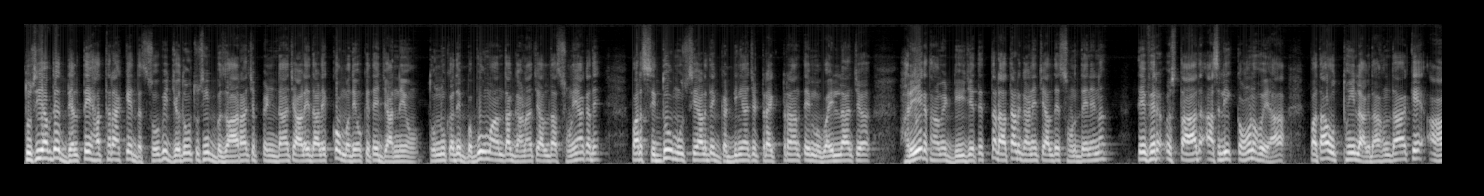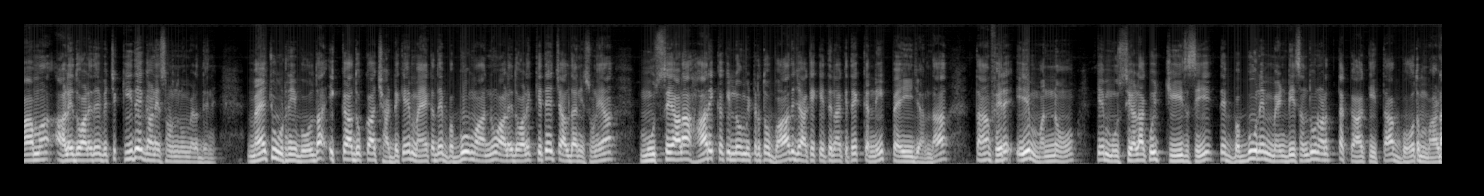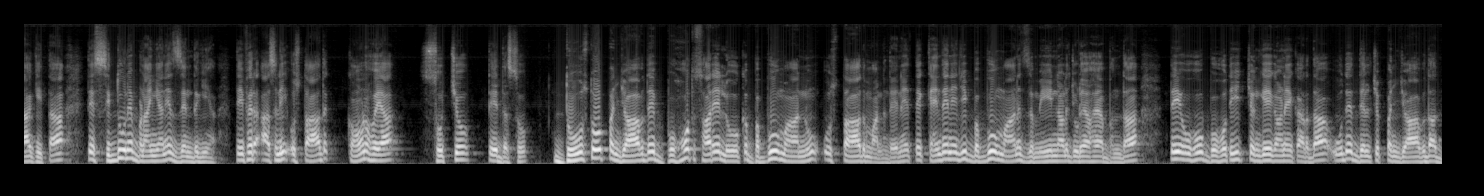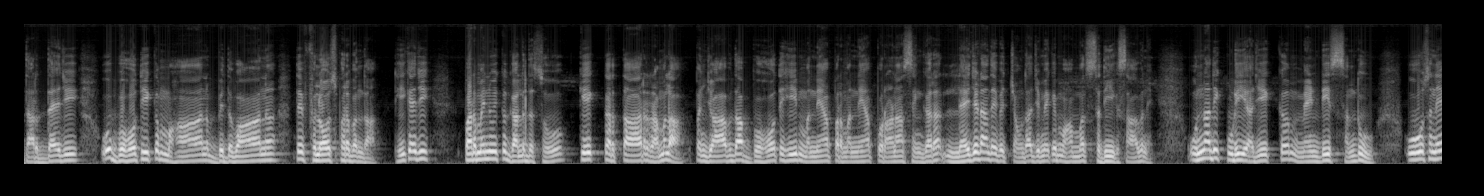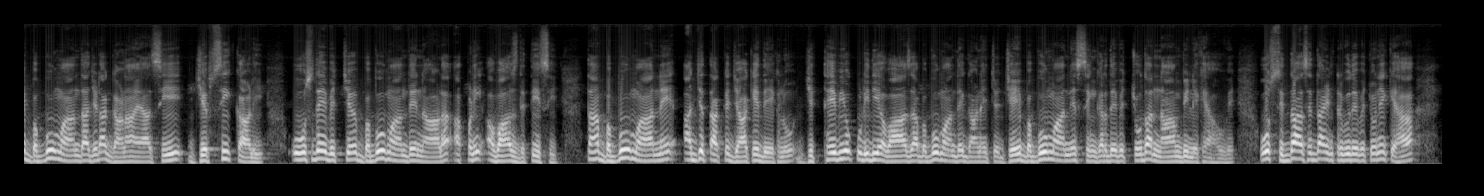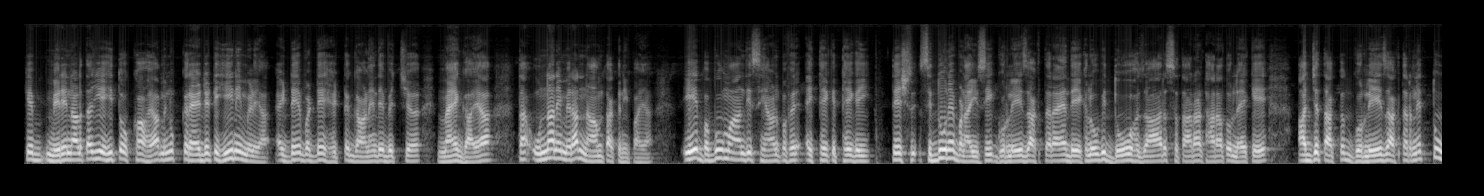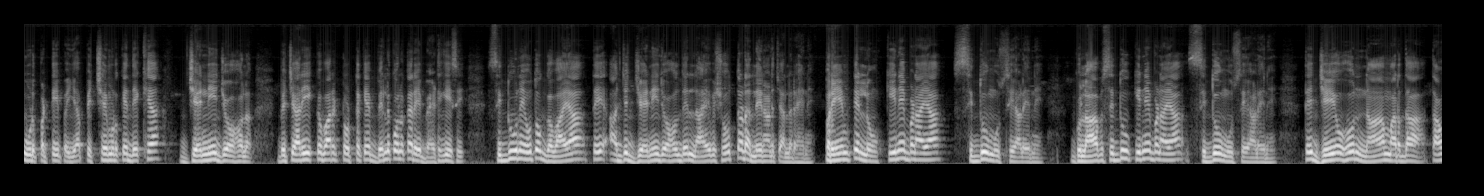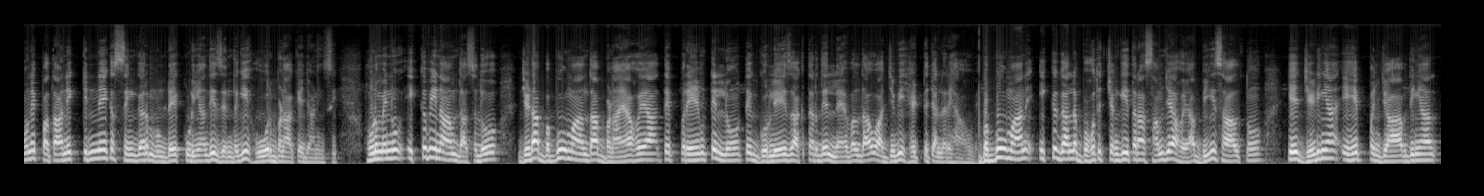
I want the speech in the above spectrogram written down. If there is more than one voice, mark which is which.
Speaker 1: ਤੁਸੀਂ ਆਪਦੇ ਦਿਲ ਤੇ ਹੱਥ ਰੱਖ ਕੇ ਦੱਸੋ ਵੀ ਜਦੋਂ ਤੁਸੀਂ ਬਾਜ਼ਾਰਾਂ 'ਚ, ਪਿੰਡਾਂ 'ਚ ਆਲੇ-ਦਾਲੇ ਘੁੰਮਦੇ ਹੋ ਕਿਤੇ ਜਾਂਦੇ ਹੋ, ਤੁਹਾਨੂੰ ਕਦੇ ਬੱਬੂ ਮਾਨ ਦਾ ਗਾਣਾ ਚੱਲਦਾ ਸੁਣਿਆ ਕਦੇ? ਪਰ ਸਿੱਧੂ ਮੂਸੇਵਾਲੇ ਦੇ ਗੱਡੀਆਂ 'ਚ, ਟਰੈਕਟਰਾਂ ਤੇ ਮੋਬਾਈਲਾਂ 'ਚ ਹਰੇਕ ਥਾਵੇਂ ਡੀਜੇ ਤੇ ਧੜਾ ਧੜ ਗਾਣੇ ਚੱਲਦੇ ਸੁਣਦੇ ਨੇ ਨਾ। ਤੇ ਫਿਰ ਉਸਤਾਦ ਅਸਲੀ ਕੌਣ ਹੋਇਆ, ਪਤਾ ਉੱਥੋਂ ਹੀ ਲੱਗਦਾ ਹੁੰਦਾ ਕਿ ਆਮ ਆਲੇ ਦੁਆਲੇ ਦੇ ਵਿੱਚ ਕਿਹਦੇ ਗਾਣੇ ਸੁਣਨ ਨੂੰ ਮਿਲਦੇ ਨੇ। ਮੈਂ ਝੂਠ ਨਹੀਂ ਬੋਲਦਾ, ਇੱਕਾ ਦੁੱਕਾ ਛੱਡ ਕੇ ਮੈਂ ਕਦੇ ਬੱਬੂ ਮਾਨ ਨੂੰ ਆਲੇ ਦੁਆਲੇ ਕਿਤੇ ਚੱਲਦਾ ਨਹੀਂ ਸੁਣਿਆ। ਮੂਸੇ ਵਾਲਾ ਹਰ 1 ਕਿਲੋਮੀਟਰ ਤੋਂ ਬਾਅਦ ਜਾ ਕੇ ਕਿਤੇ ਨਾ ਕਿਤੇ ਕੰਨੀ ਪੈ ਹੀ ਜਾਂਦਾ। ਤਾਂ ਫਿਰ ਇਹ ਮੰਨੋ ਕਿ ਮੂਸੇ ਵਾਲਾ ਕੋਈ ਚੀਜ਼ ਸੀ ਤੇ ਬੱਬੂ ਨੇ ਮੈਂਡੀ ਸੰਧੂ ਨਾਲ ਧੱਕਾ ਕੀਤਾ, ਬਹੁਤ ਮਾੜਾ ਕੀਤਾ ਤੇ ਸਿੱਧੂ ਨੇ ਬਣਾਈਆਂ ਨੇ ਜ਼ਿੰਦਗੀਆਂ। ਤੇ ਫਿਰ ਅਸਲੀ ਉਸਤਾਦ ਕੌਣ ਹੋਇਆ, ਸੋਚੋ ਤੇ ਦੱਸੋ। ਦੋਸਤੋ, ਪੰਜਾਬ ਦੇ ਬਹੁਤ ਸਾਰੇ ਲੋਕ ਬੱਬੂ ਮਾਨ ਨੂੰ ਉਸਤਾਦ ਮੰਨਦੇ ਨੇ ਤੇ ਕਹਿੰਦੇ ਨੇ ਜੀ, ਬੱਬੂ ਮਾਨ ਜ਼ਮੀਨ ਨਾਲ ਜੁੜਿਆ ਹੋਇਆ ਬੰਦਾ ਤੇ ਉਹ ਬਹੁਤ ਹੀ ਚੰਗੇ ਗਾਣੇ ਕਰਦਾ, ਉਹਦੇ ਦਿਲ 'ਚ ਪੰਜਾਬ ਦਾ ਦਰਦ ਹੈ ਜੀ। ਉਹ ਬਹੁਤ ਹੀ ਇੱਕ ਮਹਾਨ, ਵਿਦਵਾਨ ਤੇ ਫਿਲਾਸਫਰ ਬੰਦਾ, ਠੀਕ ਹੈ ਜੀ। ਪਰ ਮੈਨੂੰ ਇੱਕ ਗੱਲ ਦੱਸੋ ਕਿ ਕਰਤਾਰ ਰਮਲਾ ਪੰਜਾਬ ਦਾ ਬਹੁਤ ਹੀ ਮੰਨਿਆ ਪਰਮੰਨਿਆ ਪੁਰਾਣਾ ਸਿੰਗਰ ਲੈਜੈਂਡਾਂ ਦੇ ਵਿੱਚ ਆਉਂਦਾ, ਜਿਵੇਂ ਕਿ ਮੁਹੰਮਦ ਸਦੀਕ ਸਾਹਿਬ ਨੇ। ਉਹਨਾਂ ਦੀ ਕੁੜੀ ਆ ਜੀ ਇੱਕ ਮੈਂਡੀ ਸੰਧੂ। ਉਸ ਨੇ ਬੱਬੂ ਮਾਨ ਦਾ ਜਿਹੜਾ ਗਾਣਾ ਆਇਆ ਸੀ, ਜਿਪਸੀ ਕਾਲੀ, ਉਸ ਦੇ ਵਿੱਚ ਬੱਬੂ ਮਾਨ ਦੇ ਨਾਲ ਆਪਣੀ ਆਵਾਜ਼ ਦਿੱਤੀ ਸੀ। ਤਾਂ ਬੱਬੂ ਮਾਨ ਨੇ ਅੱਜ ਤੱਕ ਜਾ ਕੇ ਦੇਖ ਲਓ, ਜਿੱਥੇ ਵੀ ਉਹ ਕੁੜੀ ਦੀ ਆਵਾਜ਼ ਆ ਬੱਬੂ ਮਾਨ ਦੇ ਗਾਣੇ 'ਚ, ਜੇ ਬੱਬੂ ਮਾਨ ਨੇ ਸਿੰਗਰ ਦੇ ਵਿੱਚ ਉਹਦਾ ਨਾਮ ਵੀ ਲਿਖਿਆ ਹੋਵੇ, ਉਹ ਸਿੱਧਾ ਸਿੱਧਾ ਇੰਟਰਵਿਊ ਦੇ ਵਿੱਚ ਉਹਨੇ ਕਿਹਾ ਕਿ ਮੇਰੇ ਨਾਲ ਤਾਂ ਜੀ ਇਹੀ ਧੋਖਾ ਹੋਇਆ, ਮੈਨੂੰ ਕ੍ਰੈਡਿਟ ਹੀ ਨਹੀਂ ਮਿਲਿਆ। ਐਡੇ ਵੱਡੇ ਹਿੱਟ ਗਾਣੇ ਦੇ ਵਿੱਚ ਮੈਂ ਗਾਇਆ, ਤਾਂ ਉਹਨਾਂ ਨੇ ਮੇਰਾ ਨਾਮ ਤੱਕ ਨਹੀਂ ਪਾਇਆ ਇਹ ਬੱਬੂ ਮਾਨ ਦੀ ਸਿਆਣਪ ਫਿਰ ਇੱਥੇ ਕਿੱਥੇ ਗਈ? ਤੇ ਸਿੱਧੂ ਨੇ ਬਣਾਈ ਸੀ ਗੁਰਲੇਜ਼ ਅਖਤਰ, ਐ ਦੇਖ ਲਓ ਵੀ 2017 18 ਤੋਂ ਲੈ ਕੇ ਅੱਜ ਤੱਕ ਗੁਰਲੇਜ਼ ਅਖਤਰ ਨੇ ਧੂੜ ਪੱਟੀ ਪਈ ਆ, ਪਿੱਛੇ ਮੁੜ ਕੇ ਦੇਖਿਆ ਜੈਨੀ ਜੋਹਲ, ਵਿਚਾਰੀ ਇੱਕ ਵਾਰ ਟੁੱਟ ਕੇ ਬਿਲਕੁਲ ਘਰੇ ਬੈਠ ਗਈ ਸੀ। ਸਿੱਧੂ ਨੇ ਉਹ ਤੋਂ ਗਵਾਇਆ ਤੇ ਅੱਜ ਜੈਨੀ ਜੋਹਲ ਦੇ ਲਾਈਵ ਸ਼ੋਅ ਧੜੱਲੇ ਨਾਲ ਚੱਲ ਰਹੇ ਨੇ। ਪ੍ਰੇਮ ਢਿੱਲੋਂ ਕਿਹਨੇ ਬਣਾਇਆ? ਸਿੱਧੂ ਮੂਸੇਵਾਲੇ ਨੇ। ਗੁਲਾਬ ਸਿੱਧੂ ਕਿਹਨੇ ਬਣਾਇਆ? ਸਿੱਧੂ ਮੂਸੇਵਾਲੇ ਨੇ। ਤੇ ਜੇ ਉਹ ਨਾ ਮਰਦਾ ਤਾਂ ਉਹਨੇ ਪਤਾ ਨਹੀਂ ਕਿੰਨੇ ਕ ਸਿੰਗਰ ਮੁੰਡੇ ਕੁੜੀਆਂ ਦੀ ਜ਼ਿੰਦਗੀ ਹੋਰ ਬਣਾ ਕੇ ਜਾਣੀ ਸੀ। ਹੁਣ ਮੈਨੂੰ ਇੱਕ ਵੀ ਨਾਮ ਦੱਸ ਦਿਓ, ਜਿਹੜਾ ਬੱਬੂ ਮਾਨ ਦਾ ਬਣਾਇਆ ਹੋਇਆ ਤੇ ਪ੍ਰੇਮ ਢਿੱਲੋਂ ਤੇ ਗੁਰਲੇਜ਼ ਅਖਤਰ ਦੇ ਲੈਵਲ ਦਾ ਉਹ ਅੱਜ ਵੀ ਹਿੱਟ ਚੱਲ ਰਿਹਾ ਹੋਵੇ। ਬੱਬੂ ਮਾਨ ਇੱਕ ਗੱਲ ਬਹੁਤ ਚੰਗੀ ਤਰ੍ਹਾਂ ਸਮਝਿਆ ਹੋਇਆ 20 ਸਾਲ ਤੋਂ, ਕਿ ਜਿਹੜੀਆਂ ਇਹ ਪੰਜਾਬ ਦੀਆਂ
